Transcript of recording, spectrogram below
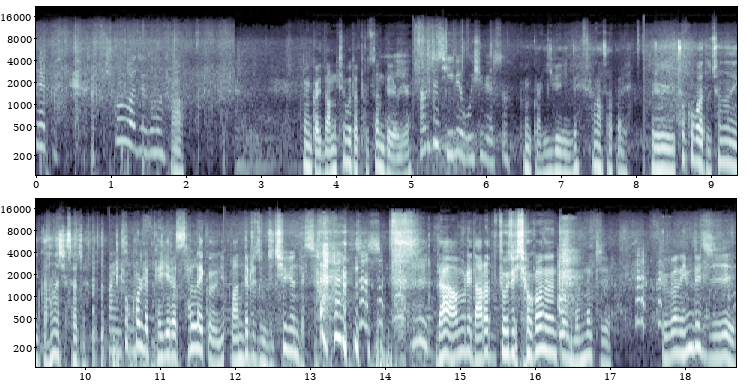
그러니까 추워가지고 그러니까 남체보다 더 싼데 여기가. 남자치 250이었어. 그러니까 200인데 하나 사 빨리. 그리고 이 초코바도 천 원이니까 하나씩 사자. 초콜릿 100이라서 살라 했거든요. 만들어준 지 7년 됐어. 나 아무리 날아도 도저히 저거는 좀 못 먹지. 그거는 힘들지.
